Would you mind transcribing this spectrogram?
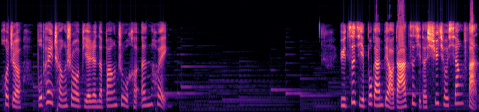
或者不配承受别人的帮助和恩惠。与自己不敢表达自己的需求相反，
